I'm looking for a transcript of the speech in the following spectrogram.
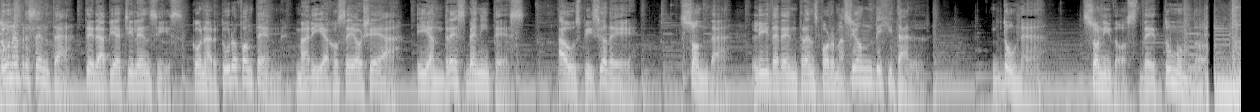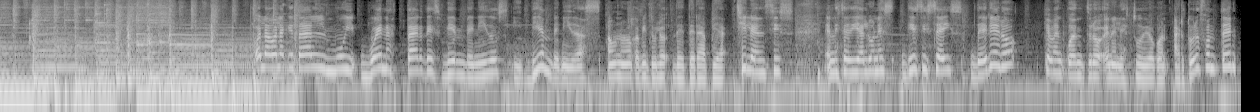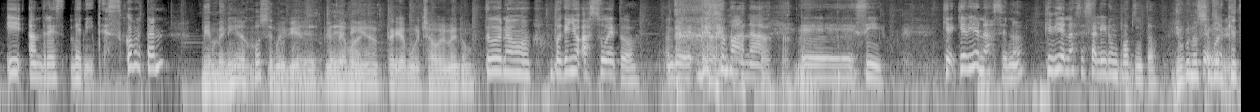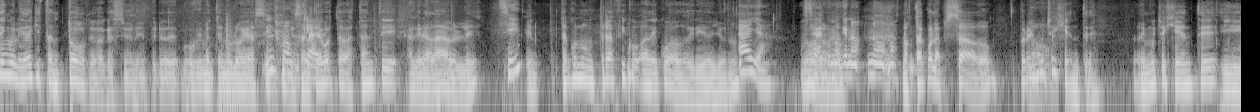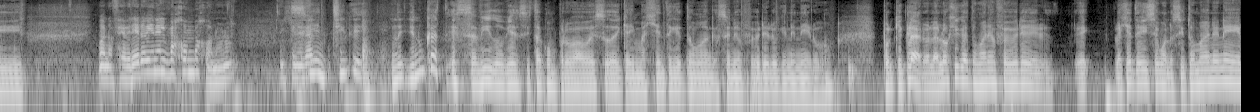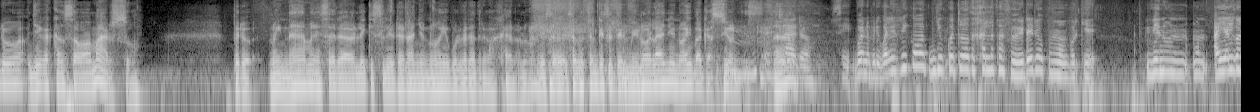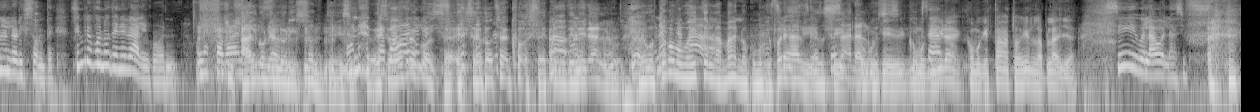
Duna presenta Terapia Chilensis con Arturo Fonten, María José Ochea y Andrés Benítez. Auspicio de Sonda, líder en transformación digital. Duna, sonidos de tu mundo. Hola, hola, ¿qué tal? Muy buenas tardes, bienvenidos y bienvenidas a un nuevo capítulo de Terapia Chilensis en este día lunes 16 de enero que me encuentro en el estudio con Arturo Fonten y Andrés Benítez. ¿Cómo están? Bienvenida, José. Muy bien, bienvenida. Te habíamos echado de menos. Tuve un pequeño asueto de, semana. eh, sí. Qué, qué bien hace, ¿no? Qué bien hace salir un poquito. Yo no sé por qué tengo la idea que están todos de vacaciones, pero eh, obviamente no lo es así, No, porque Santiago claro. está bastante agradable. ¿Sí? En- está con un tráfico adecuado, diría yo, ¿no? Ah, ya. O No, sea, no, como no. que no, no, no. Está colapsado, pero hay mucha gente. Hay mucha gente y Bueno, febrero viene el bajón bajón, ¿o ¿no? En sí, general. en Chile, yo nunca he sabido bien si está comprobado eso de que hay más gente que toma vacaciones en febrero que en enero. Porque claro, la lógica de tomar en febrero, eh, la gente dice, bueno, si tomas en enero, llegas cansado a marzo. Pero no hay nada más desagradable que celebrar año nuevo y volver a trabajar, ¿no? Esa, esa cuestión que se terminó el año y no hay vacaciones. ¿ah? Claro, sí. Bueno, pero igual es rico, yo encuentro dejarlas para febrero como porque viene un, un- hay algo en el horizonte. Siempre es bueno tener algo, en- una escapada. Algo en el horizonte, eso, Una eso es otra en cosa, eso es otra cosa, es como tener una- algo. Me gustó como me diste en la mano, como que Ah, fuera a alcanzar Sí, algo. como que, como O sea- que hubiera, como que estabas todavía en la playa. Sí, la ola, así.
